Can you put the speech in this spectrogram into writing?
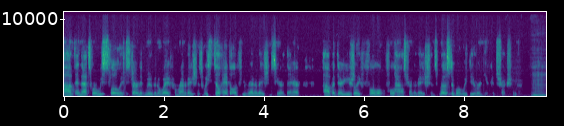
um, and that's where we slowly started moving away from renovations we still handle a few renovations here and there uh, but they're usually full full house renovations. Most of what we do are new construction. Mm-hmm.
